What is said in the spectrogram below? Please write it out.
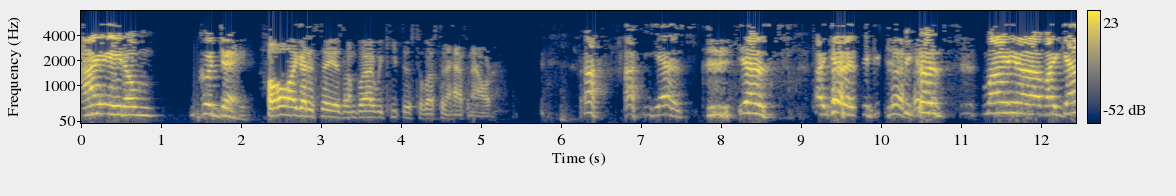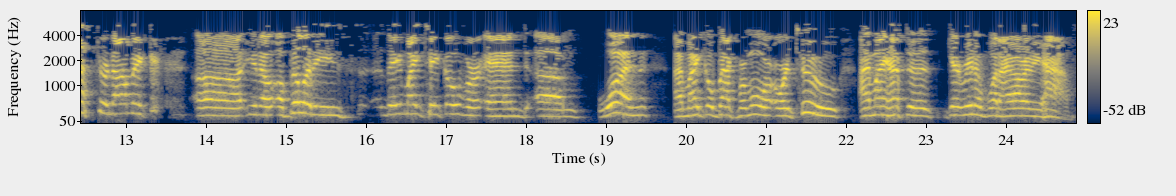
I ate them. Good day. All I got to say is I'm glad we keep this to less than a half an hour. yes, yes, I get it because my uh, my gastronomic uh, you know abilities they might take over, and um, one I might go back for more, or two I might have to get rid of what I already have.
